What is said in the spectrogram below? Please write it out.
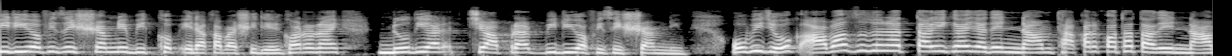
বিডিও অফিসের সামনে বিক্ষোভ এলাকাবাসীদের ঘটনায় নদিয়ার চাপড়ার বিডিও অফিসের সামনে। অভিযোগ, আবাস যোজনার তালিকায় যাদের নাম থাকার কথা তাদের নাম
